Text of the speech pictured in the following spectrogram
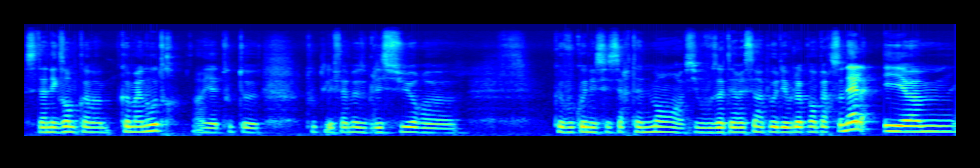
c'est un exemple comme, comme un autre. Hein. il y a toutes toutes les fameuses blessures que vous connaissez certainement euh, si vous vous intéressez un peu au développement personnel. Et, euh,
